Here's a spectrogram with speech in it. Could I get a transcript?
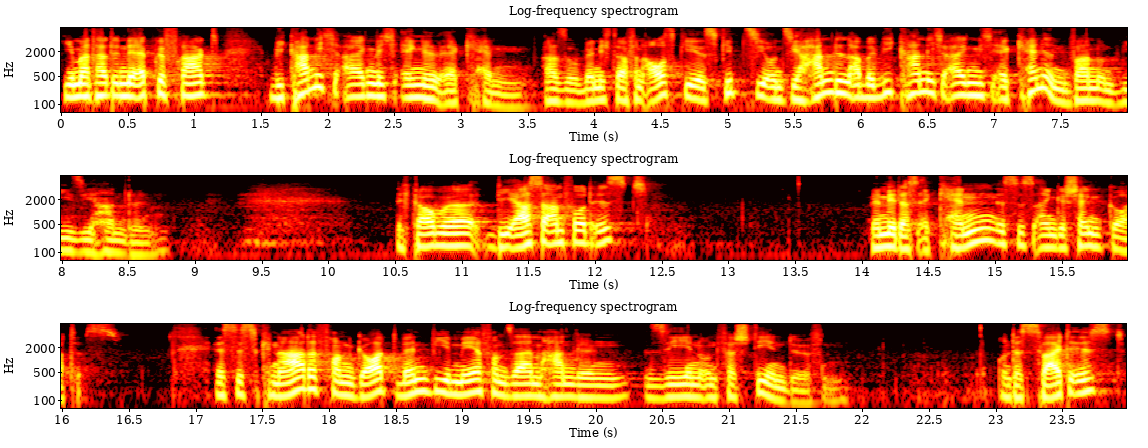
Jemand hat in der App gefragt, wie kann ich eigentlich Engel erkennen? Also wenn ich davon ausgehe, es gibt sie und sie handeln, aber wie kann ich eigentlich erkennen, wann und wie sie handeln? Ich glaube, die erste Antwort ist, wenn wir das erkennen, ist es ein Geschenk Gottes. Es ist Gnade von Gott, wenn wir mehr von seinem Handeln sehen und verstehen dürfen. Und das Zweite ist,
